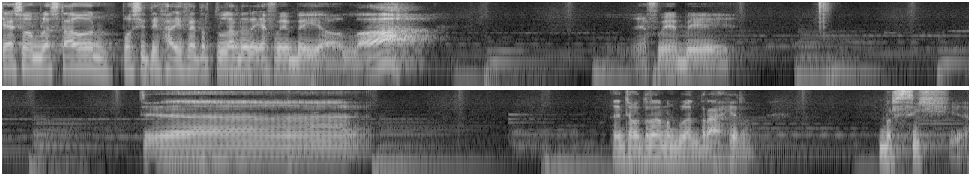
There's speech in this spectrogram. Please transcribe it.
Cewek 19 tahun positif HIV tertular dari FWB. Ya Allah. FWB. Dan cowok turun 6 bulan terakhir bersih ya.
